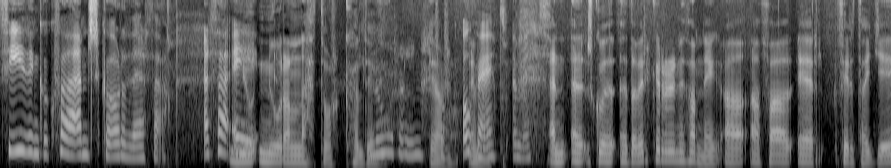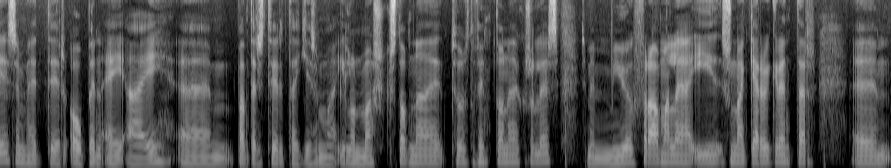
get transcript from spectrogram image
þýðing og hvaða ennska orði er það? Er það eigi? Neural Network held ég Neural Network, Já, ok, einmitt. En uh, sko þetta virkar í rauninni þannig að, að það er fyrirtæki sem heitir OpenAI um, bandarist fyrirtæki sem Elon Musk stofnaði 2015 eða eitthvað svo leis sem er mjög framalega í svona gerfigreindar um,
